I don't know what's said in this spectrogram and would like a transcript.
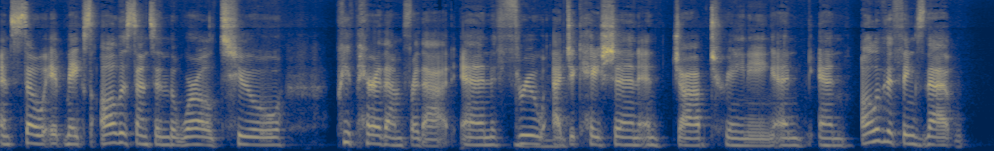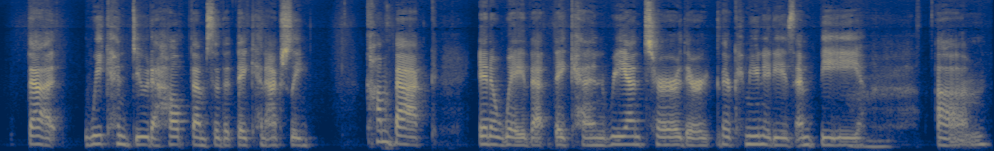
And so it makes all the sense in the world to prepare them for that and through mm-hmm. education and job training and and all of the things that that we can do to help them so that they can actually come back in a way that they can re-enter their their communities and be mm-hmm. um,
